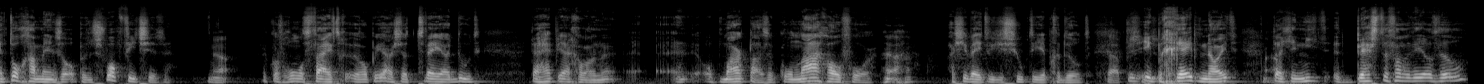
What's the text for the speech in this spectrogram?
En toch gaan mensen op een swapfiets zitten. ja. Dat kost 150 euro per jaar. Als je dat twee jaar doet, daar heb jij gewoon een- een- op Marktplaats een Colnago voor. ja. Als je weet hoe je zoekt en je hebt geduld. Ja, dus ik begreep nooit Ja. dat je niet het beste van de wereld wil.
